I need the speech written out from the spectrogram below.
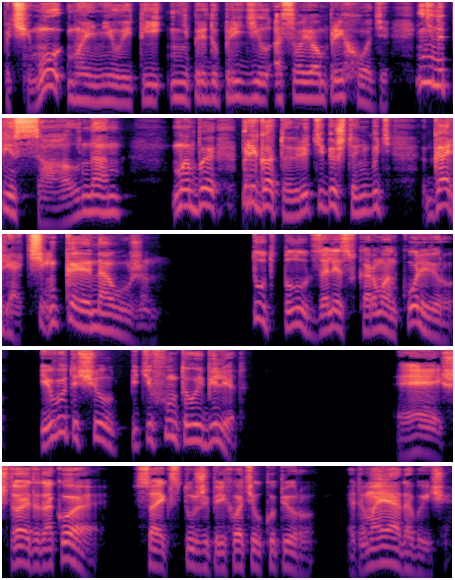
«Почему, мой милый, ты не предупредил о своем приходе? Не написал нам? Мы бы приготовили тебе что-нибудь горяченькое на ужин». Тут Плут залез в карман к Оливеру и вытащил пятифунтовый билет. «Эй, что это такое?» Сайкс тут же перехватил купюру. «Это моя добыча».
